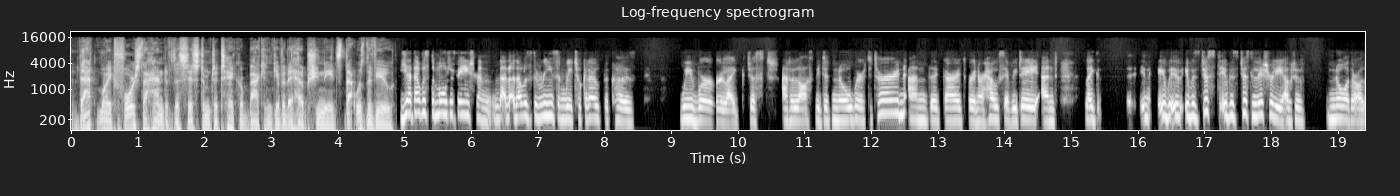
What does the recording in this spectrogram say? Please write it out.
that might force the hand of the system to take her back and give her the help she needs. That was the view. Yeah, that was the motivation. That, that was the reason we took it out because we were like just at a loss. We didn't know where to turn, and the guards were in our house every day, and like it, it, it was just it was just literally out of no other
